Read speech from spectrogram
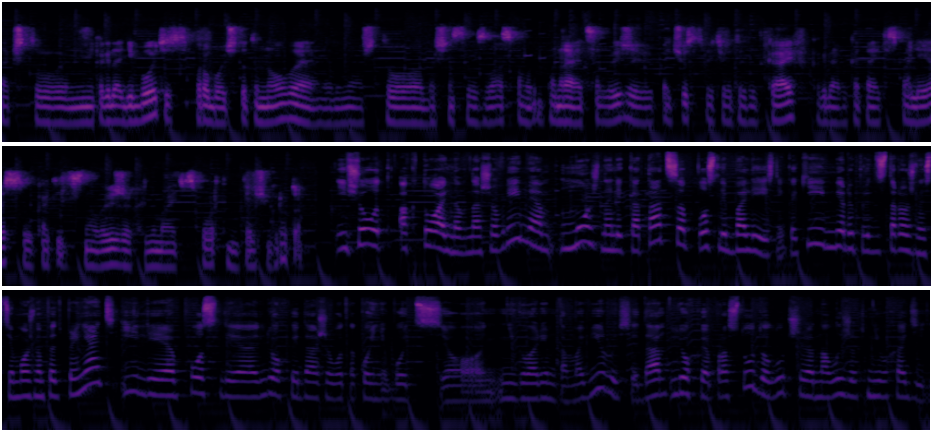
так что никогда не бойтесь пробовать что-то новое. Я думаю, что большинству из вас понравятся лыжи, почувствуете вот этот кайф, когда вы катаетесь по лесу, катитесь на лыжах, занимаетесь спортом, это очень круто. Еще вот актуально в наше время, можно ли кататься после болезни? Какие меры предосторожности можно предпринять? Или после легкой даже вот какой-нибудь, э, не говорим там о вирусе, да, легкая простуда, лучше на лыжах не выходить?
